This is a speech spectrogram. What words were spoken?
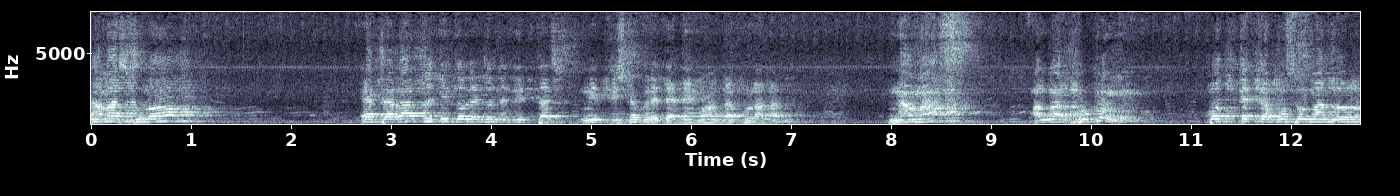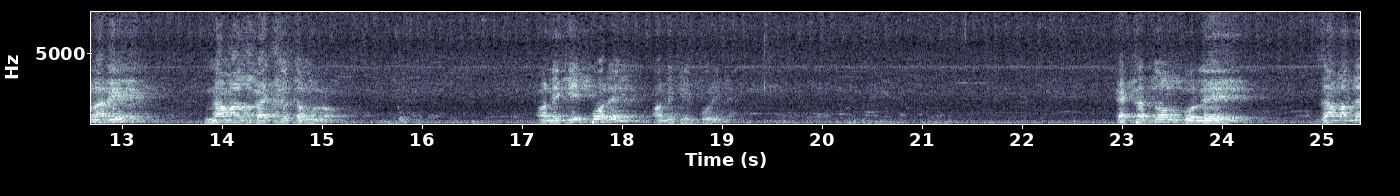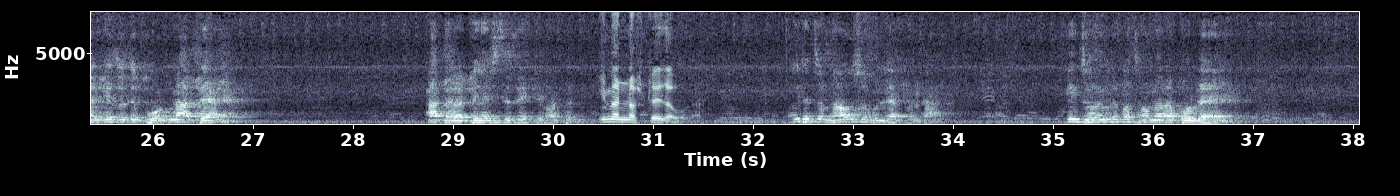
নামাজ কোন একটা রাজনৈতিক দলের জন্য নির্দিষ্ট করে দেন এই মহান রাবুল আলমী নামাজ আল্লাহর হুকুম। প্রত্যেকটা মুসলমান নরনারীর নামাজ বাধ্যতামূলক। অনেকেই পড়ে, অনেকেই পড়ি না। একটা দল বলে যে আমাদেরকে যদি ভোট না দেন আপনারা বেহেস্তে যেতে পারবেন। ইমান নষ্ট হয়ে যাব এটা তো কথা। এই ধরনের কথা ওনারা বলেন।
